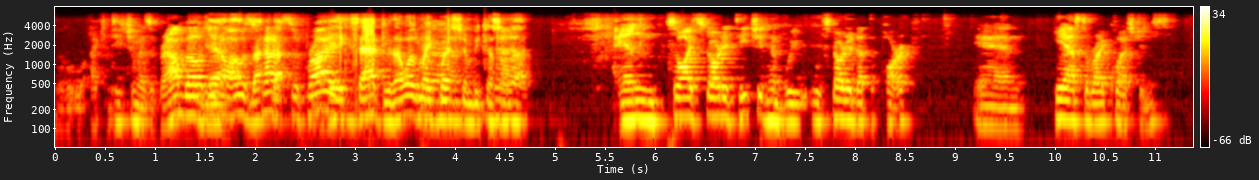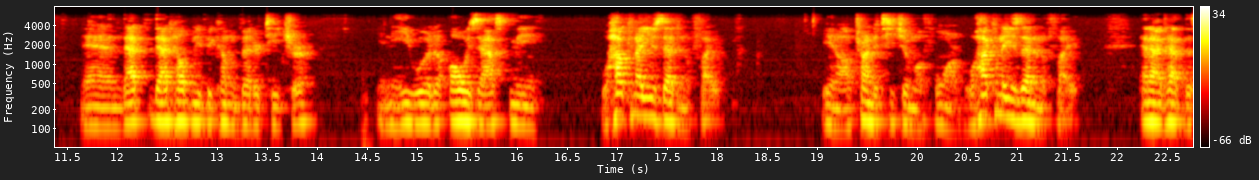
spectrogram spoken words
know, I can teach him as a brown belt. You know, I was that- kind of surprised. Exactly. That was my Yeah. question because of that. And so I started teaching him. We, we started at the park, and he asked the right questions, and that that helped me become a better teacher. And he would always ask me, "Well, how can I use that in a fight?" You know, I'm trying to teach him a form. Well, how can I use that in a fight? And I'd have to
